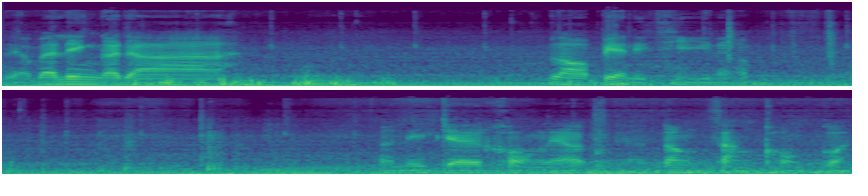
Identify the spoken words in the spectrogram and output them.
เดี๋ยวแบริ่งก็จะรอเปลี่ยนอีกทีนะครับ ตอนนี้เจอของแล้วต้องสั่งของก่อน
